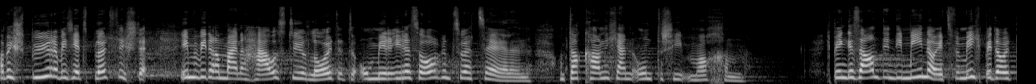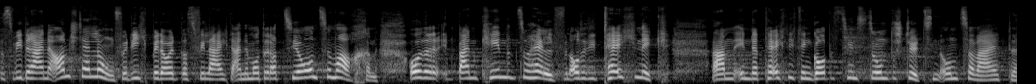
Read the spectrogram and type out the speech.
Aber ich spüre, wie sie jetzt plötzlich immer wieder an meiner Haustür läutet, um mir ihre Sorgen zu erzählen. Und da kann ich einen Unterschied machen. Bin gesandt in die Mino. Jetzt für mich bedeutet das wieder eine Anstellung. Für dich bedeutet das vielleicht eine Moderation zu machen oder bei den Kindern zu helfen oder die Technik, ähm, in der Technik den Gottesdienst zu unterstützen und so weiter.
